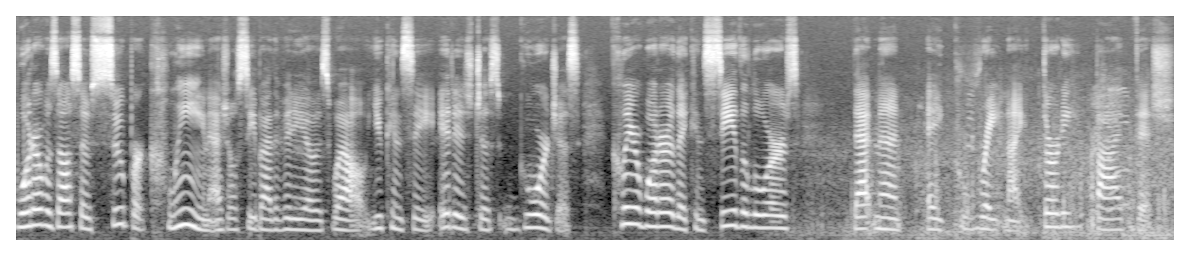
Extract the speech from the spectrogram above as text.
water was also super clean, as you'll see by the video as well. You can see it is just gorgeous. Clear water, they can see the lures. That meant a great night. 35 fish.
